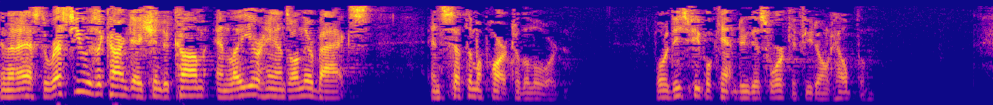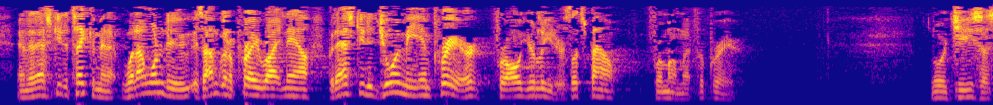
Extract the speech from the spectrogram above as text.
And then I'd ask the rest of you as a congregation to come and lay your hands on their backs and set them apart to the Lord. Lord, these people can't do this work if you don't help them. And I'd ask you to take a minute. What I want to do is I'm going to pray right now, but ask you to join me in prayer for all your leaders. Let's bow for a moment for prayer. Lord Jesus,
